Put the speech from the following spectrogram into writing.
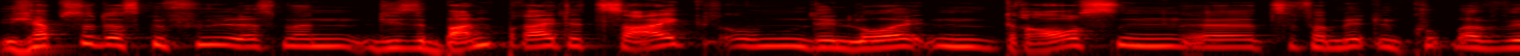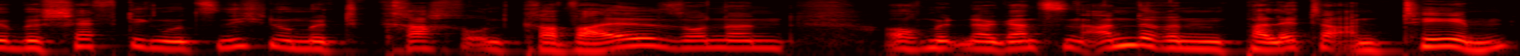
Ich habe so das Gefühl, dass man diese Bandbreite zeigt, um den Leuten draußen äh, zu vermitteln, guck mal, wir beschäftigen uns nicht nur mit Krach und Krawall, sondern auch mit einer ganzen anderen Palette an Themen.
